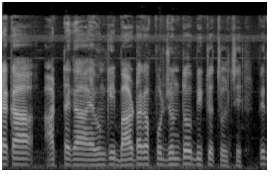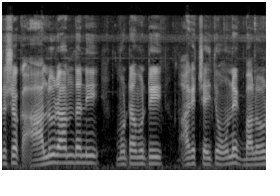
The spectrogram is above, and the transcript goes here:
টাকা, আট টাকা এবং কি বারো টাকা পর্যন্ত বিক্রি চলছে। প্রিয় দর্শক, আলুর আমদানি মোটামুটি আগের চাইতে অনেক ভালোর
